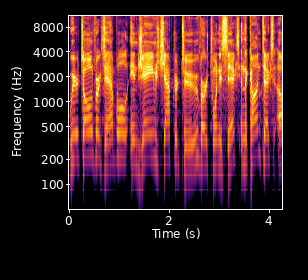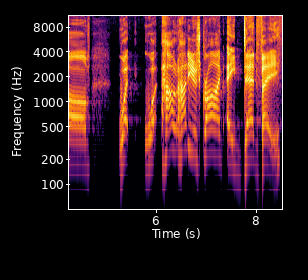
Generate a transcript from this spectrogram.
we are told, for example, in James chapter 2, verse 26, in the context of what, what how, how do you describe a dead faith?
